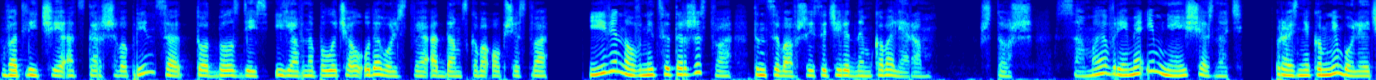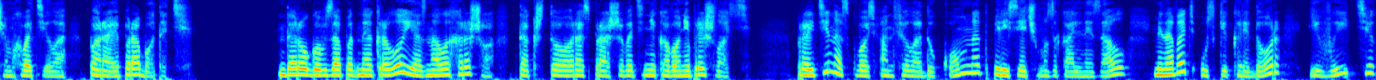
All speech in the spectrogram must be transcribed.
В отличие от старшего принца, тот был здесь и явно получал удовольствие от дамского общества, и виновницы торжества, танцевавшей с очередным кавалером. Что ж, самое время и мне исчезнуть. Праздником не более чем хватило, пора и поработать. Дорогу в западное крыло я знала хорошо, так что расспрашивать никого не пришлось. Пройти насквозь анфиладу комнат, пересечь музыкальный зал, миновать узкий коридор и выйти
